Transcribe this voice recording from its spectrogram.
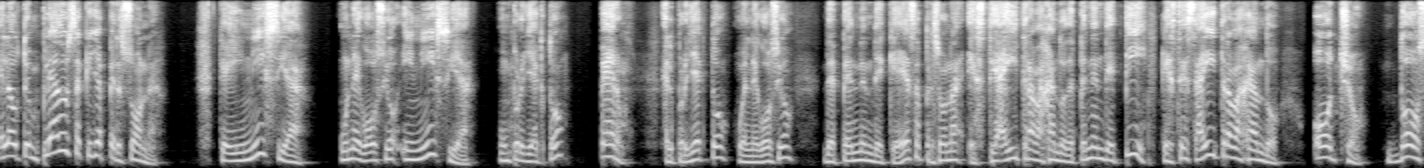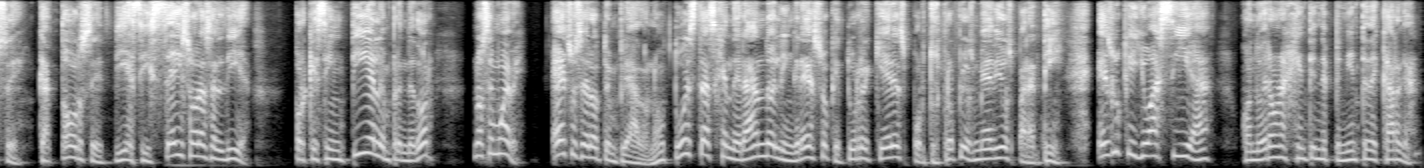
El autoempleado es aquella persona que inicia un negocio, inicia un proyecto, pero el proyecto o el negocio dependen de que esa persona esté ahí trabajando, dependen de ti, que estés ahí trabajando 8, 12, 14, 16 horas al día, porque sin ti el emprendedor no se mueve. Eso es ser autoempleado, ¿no? Tú estás generando el ingreso que tú requieres por tus propios medios para ti. Es lo que yo hacía cuando era un agente independiente de carga.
